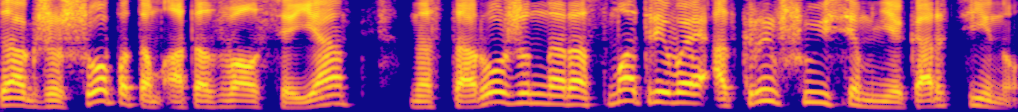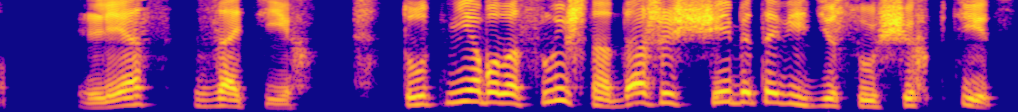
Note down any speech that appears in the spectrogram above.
также шепотом отозвался я, настороженно рассматривая открывшуюся мне картину. Лес затих. Тут не было слышно даже щебета вездесущих птиц.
